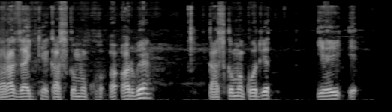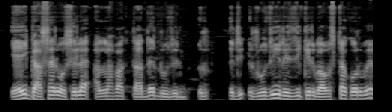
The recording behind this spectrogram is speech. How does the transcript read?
তারা যাই কাজকর্ম করবে কাজকর্ম করিয়ে এই এই গাছের ওসিলায় আল্লাহবাক তাদের রুজির, রুজি রিজিকির ব্যবস্থা করবে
